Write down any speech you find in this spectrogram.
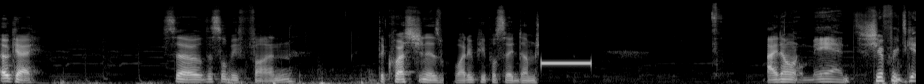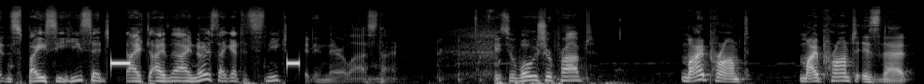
Okay, so this will be fun. The question is, why do people say dumb? Shit? I don't. Oh man, Schifrin's getting spicy. He said, I, I, I noticed I got to sneak in there last time. Okay, so what was your prompt? My prompt, my prompt is that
